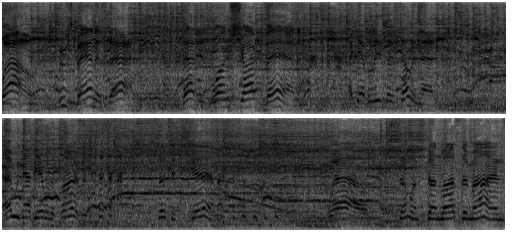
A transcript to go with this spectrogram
Wow. Whose van is that? That is one sharp van. I can't believe they're selling that. I would not be able to part with such a gem. wow. Someone's done lost their minds.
